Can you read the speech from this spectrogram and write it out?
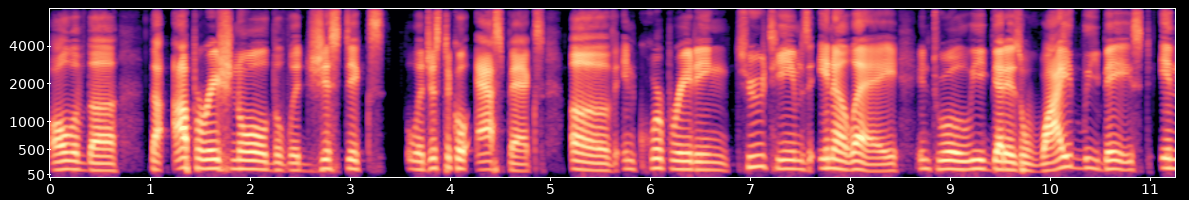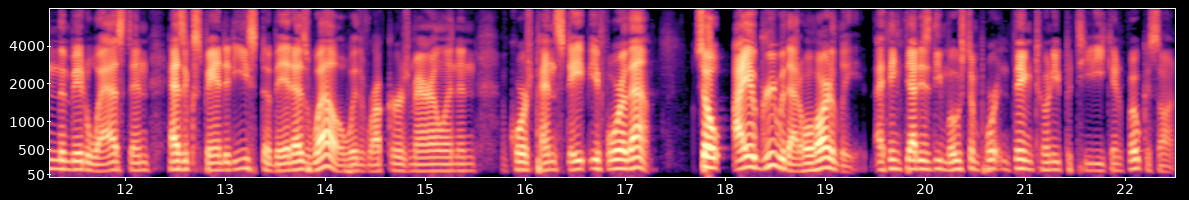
all of the the operational, the logistics logistical aspects of incorporating two teams in LA into a league that is widely based in the Midwest and has expanded east a bit as well with Rutgers, Maryland, and of course Penn State before them. So I agree with that wholeheartedly. I think that is the most important thing Tony Petitti can focus on.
